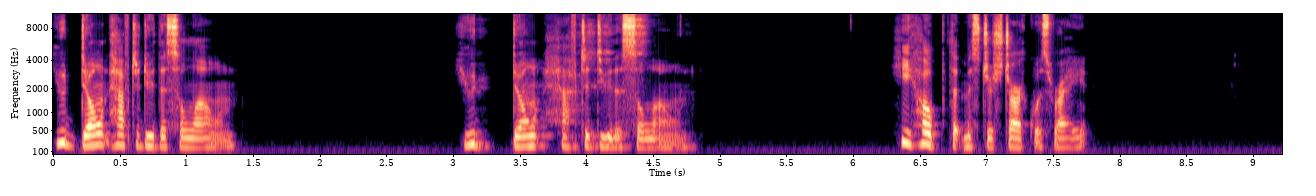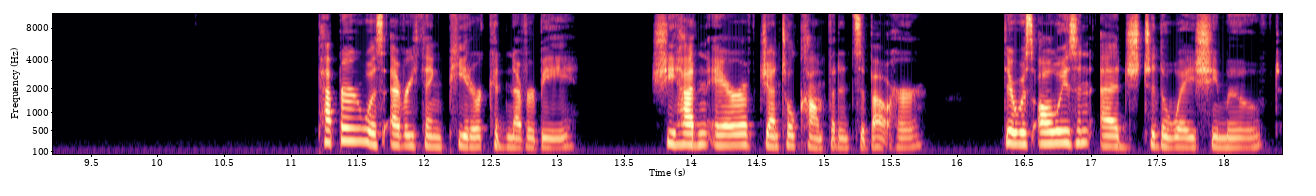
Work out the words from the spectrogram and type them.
You don't have to do this alone. You don't have to do this alone. He hoped that Mr. Stark was right. Pepper was everything Peter could never be. She had an air of gentle confidence about her. There was always an edge to the way she moved,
